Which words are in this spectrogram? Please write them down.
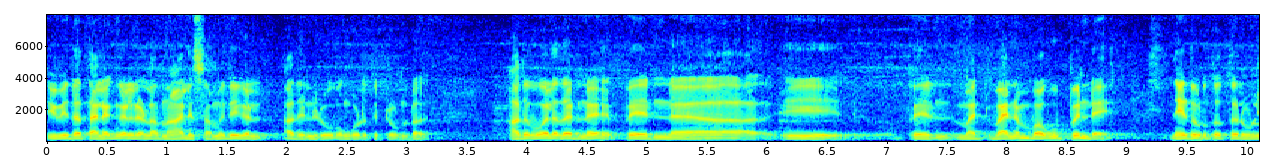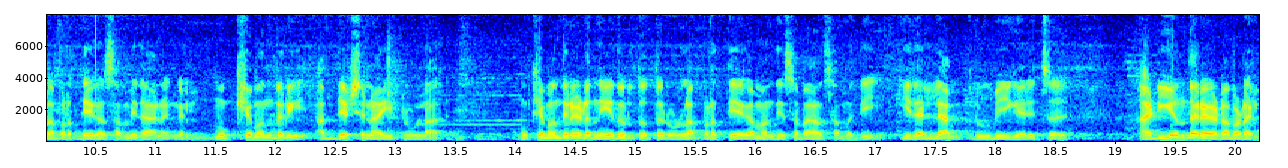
വിവിധ തലങ്ങളിലുള്ള നാല് സമിതികൾ അതിന് രൂപം കൊടുത്തിട്ടുണ്ട്. അതുപോലെ തന്നെ പിന്നെ ഈ പിന്നെ മറ്റ് വനം വകുപ്പിന്റെ നേതൃത്വത്തിലുള്ള പ്രത്യേക സംവിധാനങ്ങൾ മുഖ്യമന്ത്രി അധ്യക്ഷനായിട്ടുള്ള മുഖ്യമന്ത്രിയുടെ നേതൃത്വത്തിലുള്ള പ്രത്യേക മന്ത്രിസഭാ സമിതി ഇതെല്ലാം രൂപീകരിച്ച് അടിയന്തര ഇടപെടൽ.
